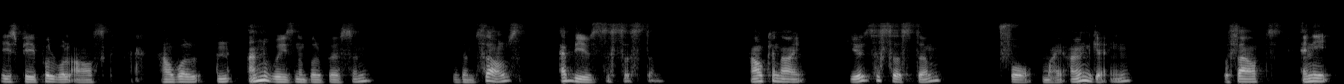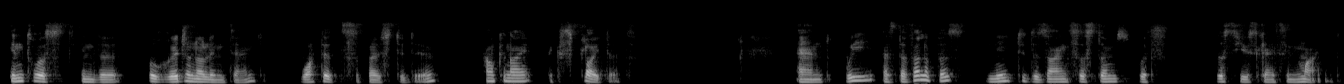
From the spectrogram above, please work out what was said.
These people will ask, how will an unreasonable person themselves abuse the system? How can I use the system for my own gain without any interest in the original intent, what it's supposed to do, how can I exploit it? And we as developers need to design systems with this use case in mind,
